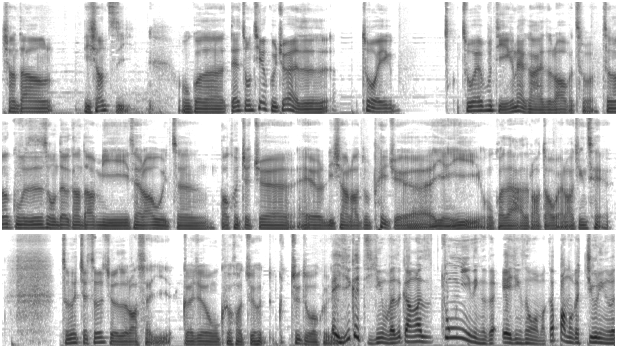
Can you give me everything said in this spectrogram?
相当理想主义。我觉着，但总体的感觉还是作为一个作为一部电影来讲，还是老不错。整个故事从头讲到尾，侪老完整，包括结局，还有里向老多配角的演绎，我觉着也是老到位、老精彩的。整个节奏就是老适意，搿就是我看好最后最大的感哎，觉。伊搿电影勿是讲个是中年人搿个爱情生活嘛？搿帮侬搿九零后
